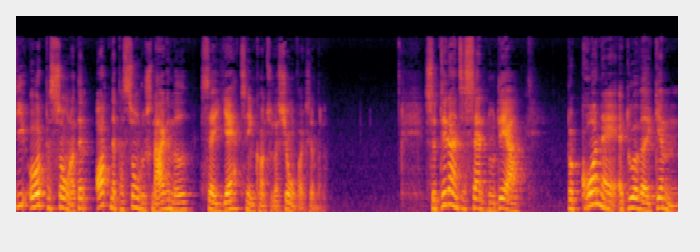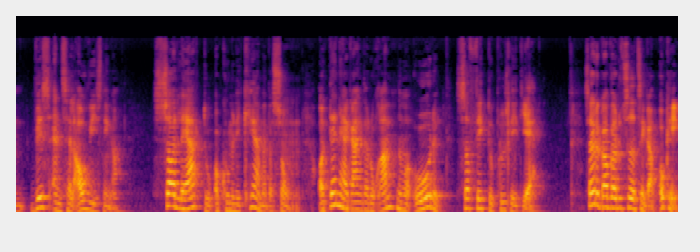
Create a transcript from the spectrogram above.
De 8 personer, den 8. person, du snakkede med, sagde ja til en konsultation for eksempel. Så det, der er interessant nu, det er, på grund af, at du har været igennem vis antal afvisninger, så lærte du at kommunikere med personen. Og den her gang, da du ramte nummer 8, så fik du pludselig et ja. Så kan det godt være, at du sidder og tænker, okay,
